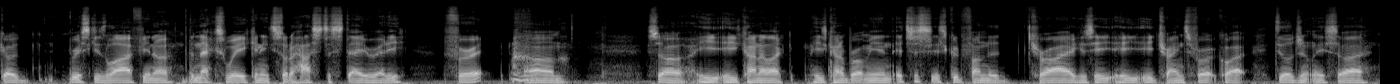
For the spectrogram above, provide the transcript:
go risk his life, you know, the next week, and he sort of has to stay ready for it. Um, so he, he kind of like he's kind of brought me in. It's just it's good fun to try because he, he he trains for it quite diligently. So I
